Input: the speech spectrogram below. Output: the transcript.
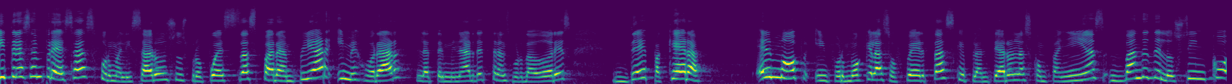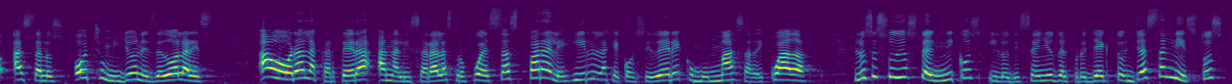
Y tres empresas formalizaron sus propuestas para ampliar y mejorar la terminal de transbordadores de Paquera. El MOP informó que las ofertas que plantearon las compañías van desde los 5 hasta los 8 millones de dólares. Ahora la cartera analizará las propuestas para elegir la que considere como más adecuada. Los estudios técnicos y los diseños del proyecto ya están listos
